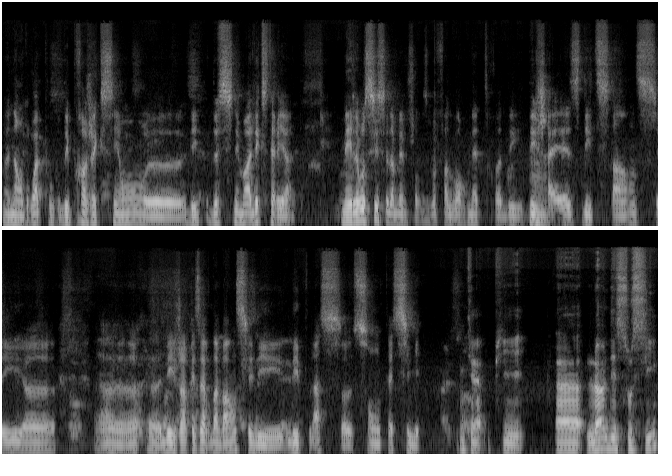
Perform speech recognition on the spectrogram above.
un, endroit pour des projections de cinéma à l'extérieur. Mais là aussi, c'est la même chose. Il va falloir mettre des, hmm. chaises, des distances et euh, euh, euh, les gens réservent d'avance et les, places sont assignées. OK. Puis, l'un des soucis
